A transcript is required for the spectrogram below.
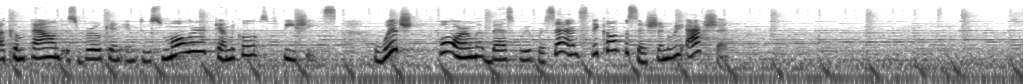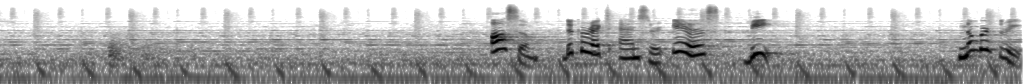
a compound is broken into smaller chemical species, which form best represents the decomposition reaction. Awesome! The correct answer is B. Number 3.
